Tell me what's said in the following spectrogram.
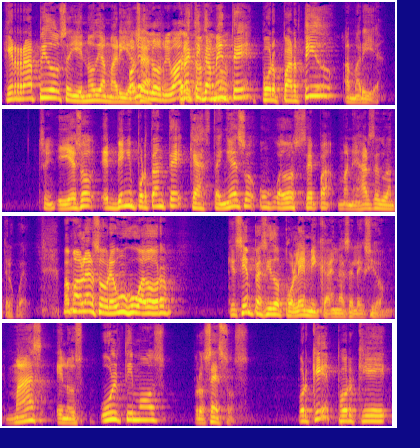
qué rápido se llenó de amarilla. O sea, los rivales prácticamente por partido, amarilla. Sí. Y eso es bien importante que hasta en eso un jugador sepa manejarse durante el juego. Vamos a hablar sobre un jugador que siempre ha sido polémica en la selección, más en los últimos procesos. ¿Por qué? Porque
